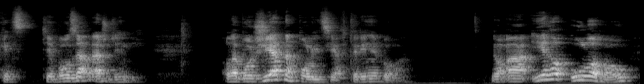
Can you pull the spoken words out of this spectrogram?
keď ste bol zavraždený. Lebo žiadna policia vtedy nebola. No a jeho úlohou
